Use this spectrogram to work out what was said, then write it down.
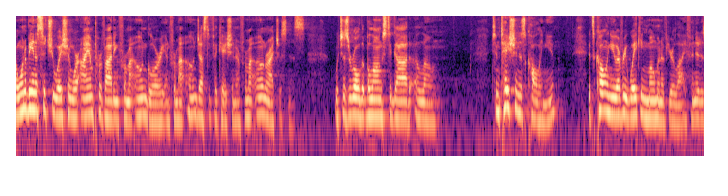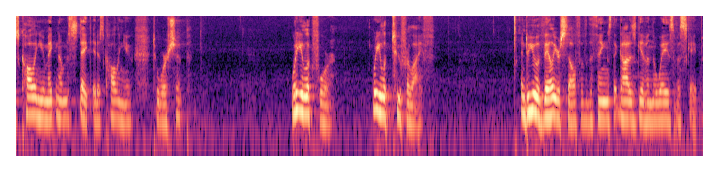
I want to be in a situation where I am providing for my own glory and for my own justification and for my own righteousness, which is a role that belongs to God alone. Temptation is calling you. It's calling you every waking moment of your life, and it is calling you, make no mistake, it is calling you to worship. What do you look for? What do you look to for life? And do you avail yourself of the things that God has given, the ways of escape?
